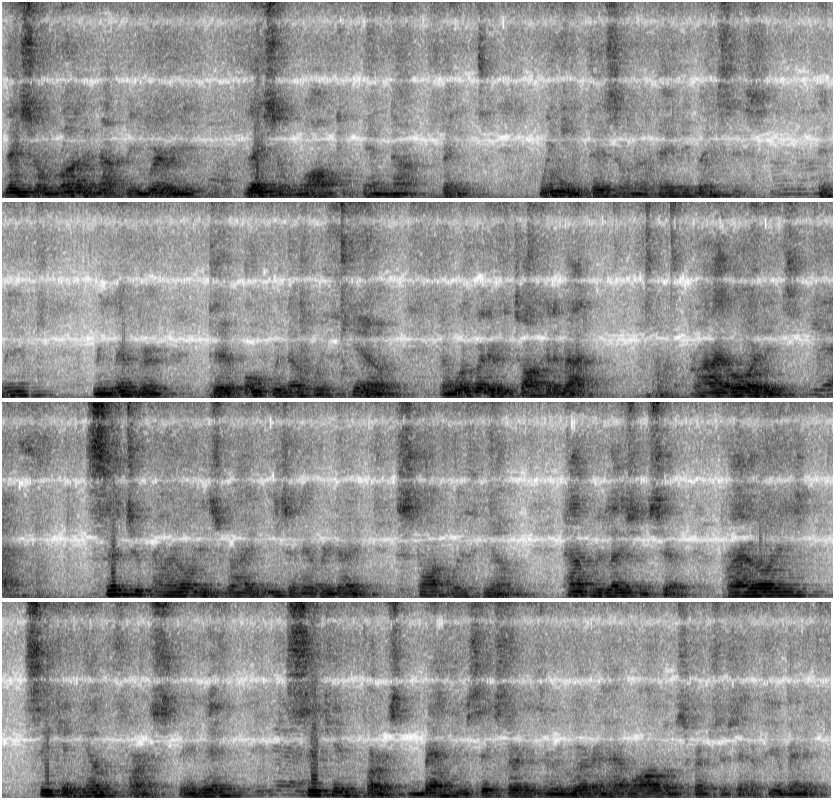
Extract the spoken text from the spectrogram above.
They shall run and not be weary. They shall walk and not faint. We need this on a daily basis. Amen. Remember to open up with Him. And we're going to be talking about priorities. Yes. Set your priorities right each and every day. Start with Him. Have relationship. Priorities, seeking Him first. Amen. Amen. Seek Him first. Matthew 6.33. We're going to have all those scriptures in a few minutes.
